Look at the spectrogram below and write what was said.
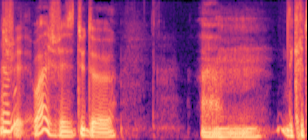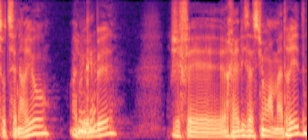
Ah j'ai fait- ouais, j'ai fait des études de, euh, d'écriture de scénario à l'ULB. J'ai fait réalisation à Madrid.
